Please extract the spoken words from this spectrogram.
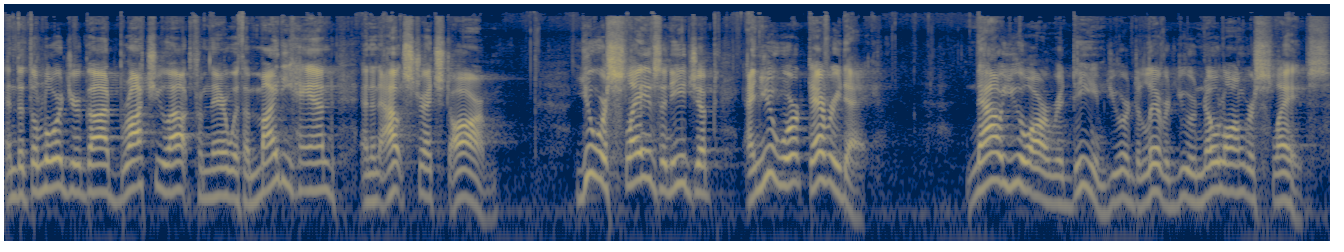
and that the Lord your God brought you out from there with a mighty hand and an outstretched arm. You were slaves in Egypt, and you worked every day. Now you are redeemed, you are delivered, you are no longer slaves.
